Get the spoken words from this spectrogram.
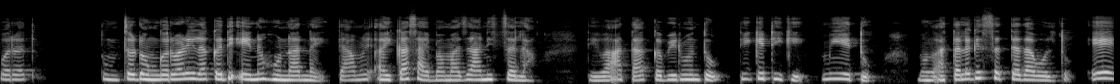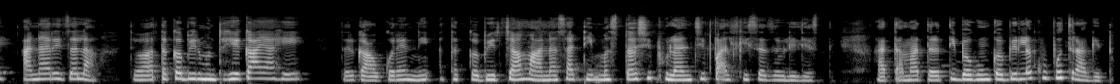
परत तुमचं डोंगरवाडीला कधी येणं होणार नाही. त्यामुळे ऐका साहेबा माझं आणि चला. तेव्हा आता कबीर म्हणतो ठीक आहे ठीक आहे मी येतो. मग आता लगेच सत्यादा बोलतो ए अनारे चला तेव्हा आता कबीर म्हणतो हे काय आहे? तर गावकऱ्यांनी आता कबीरच्या मानासाठी मस्त अशी फुलांची पालखी सजवलेली असते. आता मात्र ती बघून कबीरला खूपच राग येतो.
